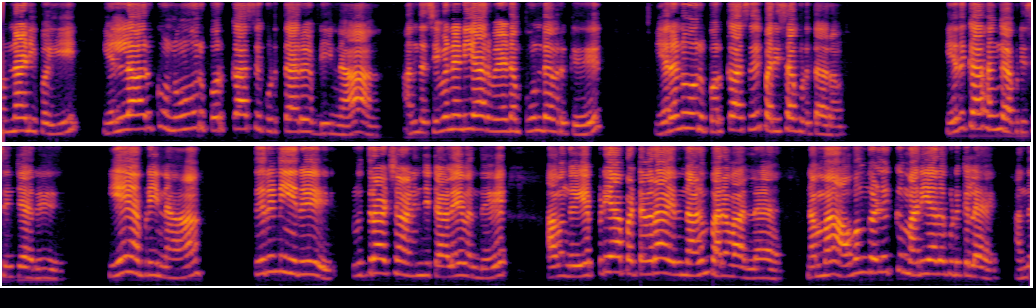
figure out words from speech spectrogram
முன்னாடி போய் எல்லாருக்கும் நூறு பொற்காசு கொடுத்தாரு அப்படின்னா அந்த சிவனடியார் வேடம் பூண்டவருக்கு இருநூறு பொற்காசு பரிசா கொடுத்தாராம். எதுக்காகங்க அப்படி செஞ்சாரு? ஏன் அப்படின்னா திருநீரு ருத்ராட்சம் அணிஞ்சிட்டாலே வந்து அவங்க எப்படியாப்பட்டவரா இருந்தாலும் பரவாயில்ல. நம்ம அவங்களுக்கு மரியாதை கொடுக்கல. அந்த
